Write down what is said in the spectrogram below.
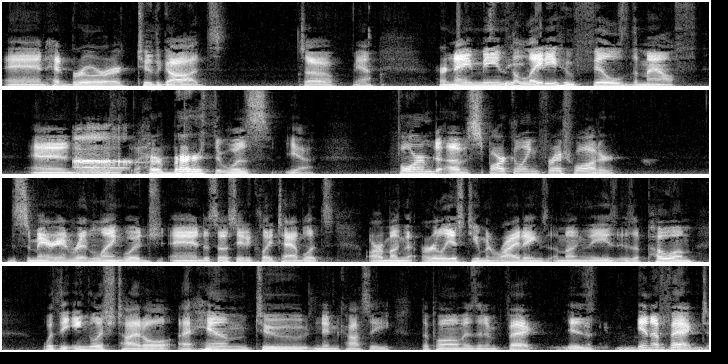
and head brewer to the gods. So, yeah. Her name means the Sweet. lady who fills the mouth. And Ah. her birth was, yeah, formed of sparkling fresh water. The Sumerian written language and associated clay tablets are among the earliest human writings. Among these is a poem with the English title "A Hymn to Ninkasi." The poem is in effect is in effect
